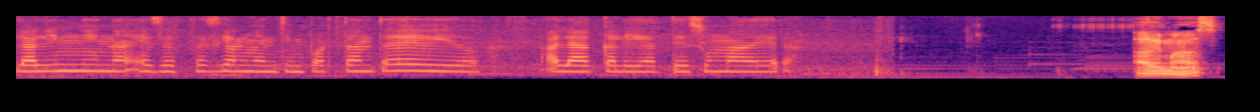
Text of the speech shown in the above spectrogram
la lignina es especialmente importante debido a la calidad de su madera. Además,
